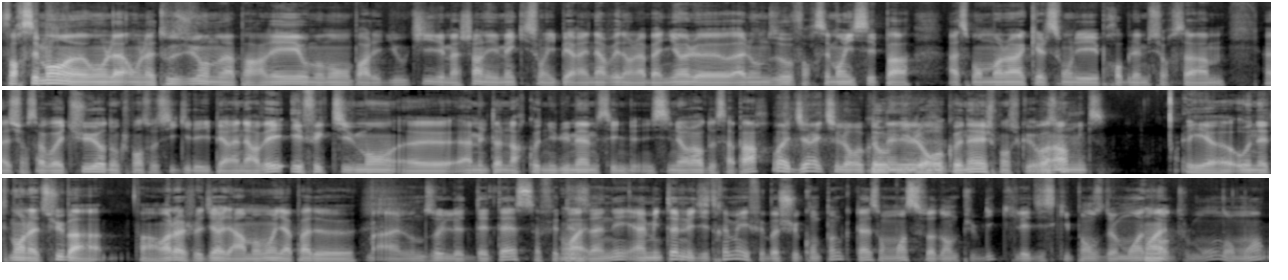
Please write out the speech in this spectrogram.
forcément, euh, on l'a on l'a tous vu, on en a parlé au moment où on parlait du Yuki, les machins, les mecs qui sont hyper énervés dans la bagnole. Euh, Alonso, forcément, il sait pas à ce moment-là quels sont les problèmes sur sa, euh, sur sa voiture, donc je pense aussi qu'il est hyper énervé. Effectivement, euh, Hamilton l'a reconnu lui-même, c'est une, c'est une erreur de sa part. ouais, direct, il le Donc reconnaît. il le reconnaît, je pense que dans voilà. un mix. Et euh, honnêtement là-dessus, bah, enfin voilà, je veux dire, il y a un moment, il n'y a pas de. Bah, Alonso, il le déteste, ça fait des années. Hamilton le dit très bien, il fait bah, Je suis content que là, au moins, ce soit dans le public, qu'il ait dit ce qu'il pense de moi Ouais. devant tout le monde, au moins.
